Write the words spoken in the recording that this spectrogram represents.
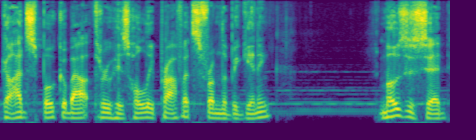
God spoke about through his holy prophets from the beginning. Moses said,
